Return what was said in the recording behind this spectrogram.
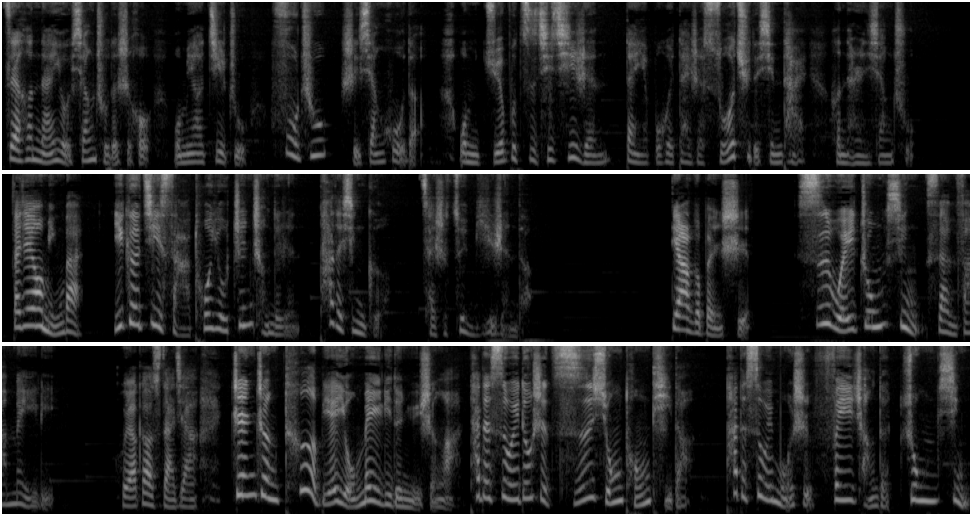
在和男友相处的时候，我们要记住，付出是相互的，我们绝不自欺欺人，但也不会带着索取的心态和男人相处。大家要明白，一个既洒脱又真诚的人，他的性格才是最迷人的。第二个本事，思维中性，散发魅力。我要告诉大家，真正特别有魅力的女生啊，她的思维都是雌雄同体的，她的思维模式非常的中性。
